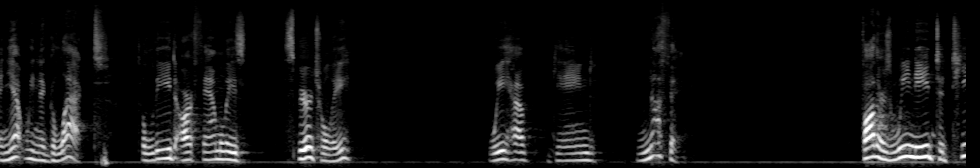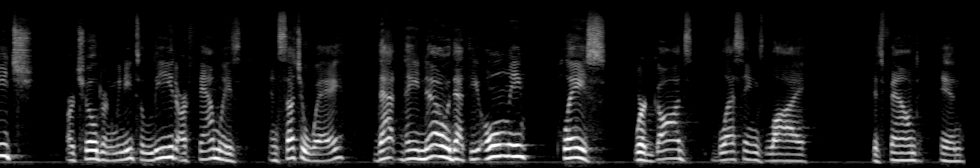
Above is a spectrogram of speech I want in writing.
and yet we neglect to lead our families spiritually, we have gained nothing. Fathers, we need to teach our children, we need to lead our families in such a way that they know that the only place where God's blessings lie is found in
